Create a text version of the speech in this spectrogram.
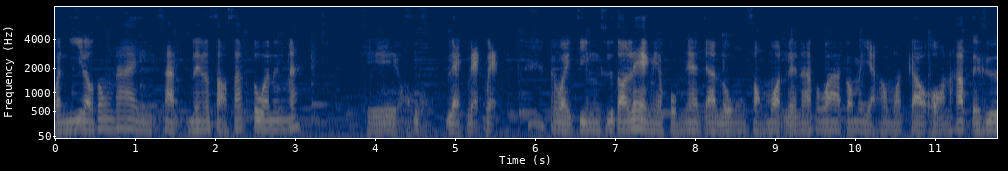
วันนี้เราต้องได้สัตว์ไดโนเสาร์สักตัวหนึ่งนะ โอเคโอ้โหแหลกแหลกแหลกไม่ไหวจริง คือตอนแรกเนี่ยผมเนี่ยจะลง 2 มอดเลยนะ เพราะว่าก็ไม่อยากเอามอดเก่าออกนะครับ แต่คือ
